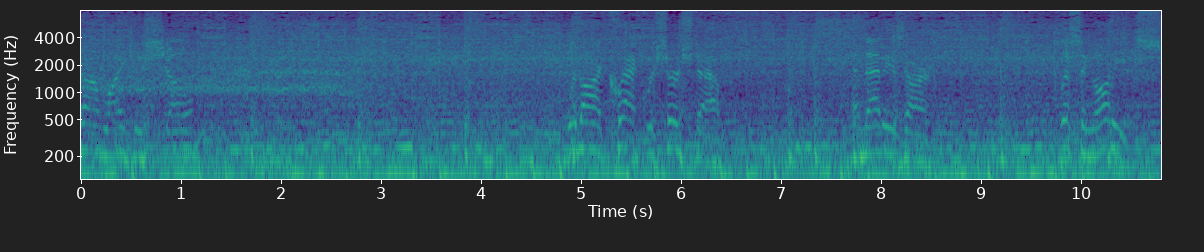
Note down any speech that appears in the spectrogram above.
Tom Leykis show. With our crack research staff. And that is our listening audience.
